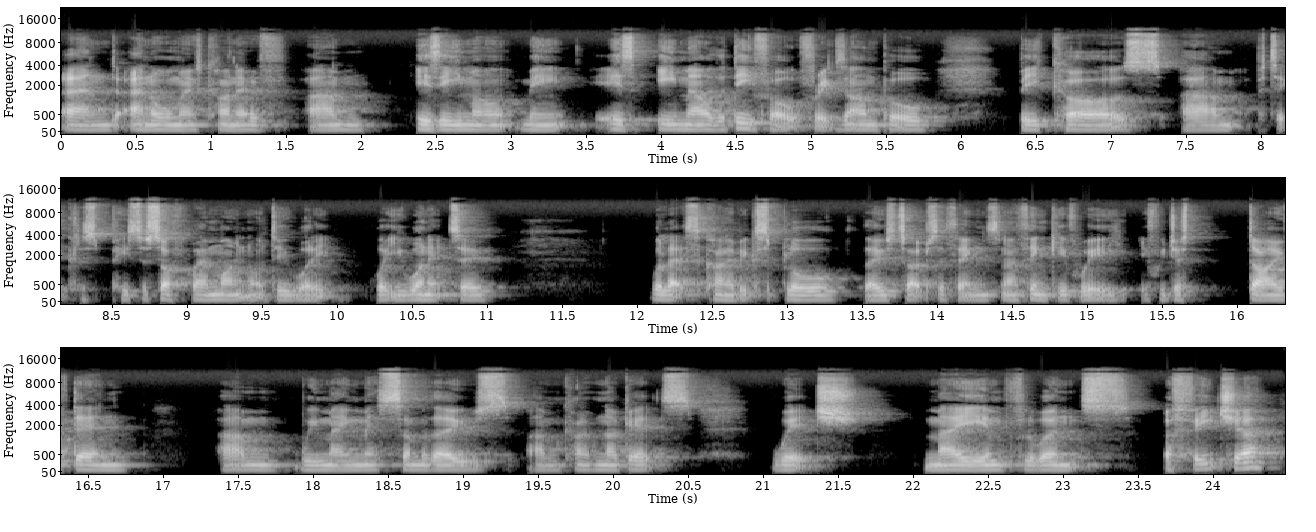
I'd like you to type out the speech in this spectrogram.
And and almost kind of um, is email me is email the default, for example, because um, a particular piece of software might not do what it, what you want it to. Well let's kind of explore those types of things and i think if we if we just dived in um, we may miss some of those um, kind of nuggets which may influence a feature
